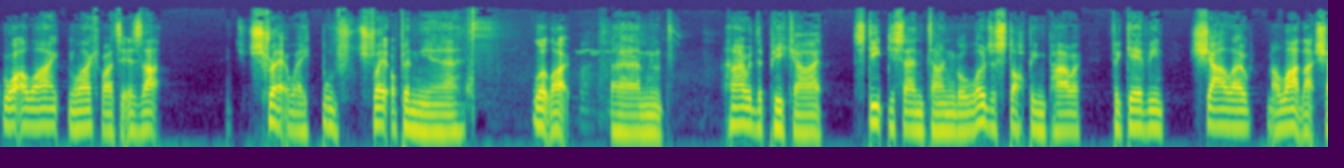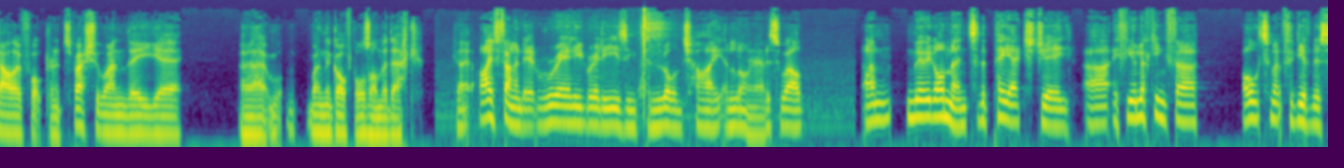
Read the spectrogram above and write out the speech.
what I like like about it is that straight away, boof, straight up in the air, look like um, high with the peak eye, steep descent angle, loads of stopping power, forgiving, shallow. I like that shallow footprint, especially when the uh, uh, when the golf ball's on the deck. Okay, I found it really, really easy to launch high and long Yeah. as well. Um, moving on then to the PXG. Uh, if you're looking for ultimate forgiveness,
